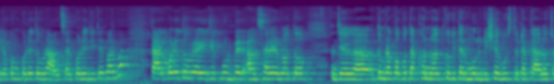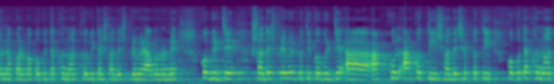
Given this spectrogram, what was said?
এরকম করে তোমরা আনসার করে দিতে পারবা। তারপরে তোমরা এই যে পূর্বের আনসারের মতো যে তোমরা কপোতাক্ষ নদ কবিতার মূল বিষয়বস্তুটাকে আলোচনা করবা কবিতাক্ষ নদ কবিতা স্বদেশ প্রেমের আবরণে কবির যে, স্বদেশ প্রেমের প্রতি কবির যে আকুল আকতি, স্বদেশের প্রতি কপোতাক্ষ নদ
